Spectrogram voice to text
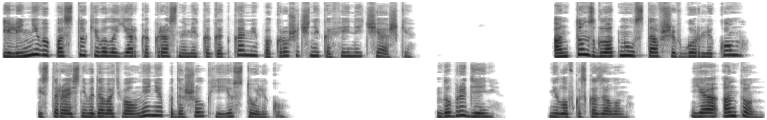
и лениво постукивала ярко-красными коготками по крошечной кофейной чашке. Антон сглотнул ставший в горле ком и, стараясь не выдавать волнения, подошел к ее столику. «Добрый день», — неловко сказал он. «Я Антон.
